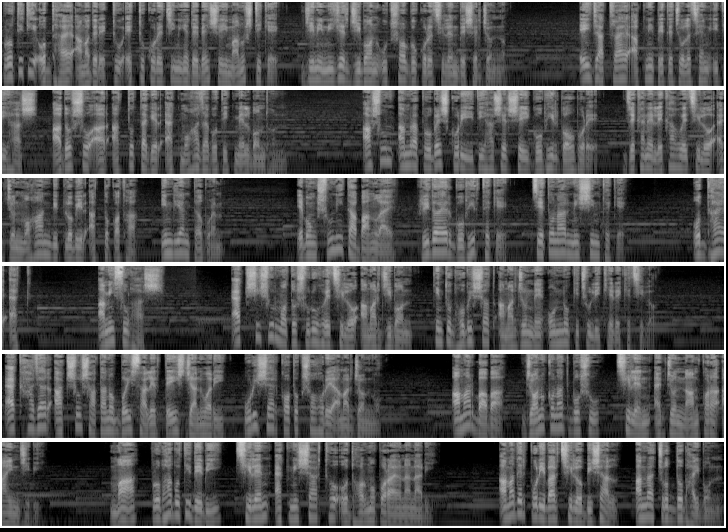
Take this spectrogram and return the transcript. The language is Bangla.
প্রতিটি অধ্যায় আমাদের একটু একটু করে চিনিয়ে দেবে সেই মানুষটিকে যিনি নিজের জীবন উৎসর্গ করেছিলেন দেশের জন্য। এই যাত্রায় আপনি পেতে চলেছেন ইতিহাস, আদর্শ আর আত্মত্যাগের এক মহাজাগতিক মেলবন্ধন। আসুন আমরা প্রবেশ করি ইতিহাসের সেই গভীর গহ্বরে, যেখানে লেখা হয়েছিল একজন মহান বিপ্লবীর আত্মকথা, ইন্ডিয়ান টাবুয়েম এবং শুনি তা বাংলায়, হৃদয়ের গভীর থেকে, চেতনার নিশ্চিন থেকে। অধ্যায় এক। আমি সুভাষ। এক শিশুর মতো শুরু হয়েছিল আমার জীবন, কিন্তু ভবিষ্যৎ আমার জন্যে অন্য কিছু লিখে রেখেছিল। এক হাজার আটশো সাতানব্বই সালের তেইশ জানুয়ারি, উড়িষ্যার কটক শহরে আমার জন্ম। আমার বাবা, জনকনাথ বসু, ছিলেন একজন নামকরা আইনজীবী। মা, প্রভাবতী দেবী, ছিলেন এক নিঃস্বার্থ ও ধর্মপরায়ণা নারী। আমাদের পরিবার ছিল বিশাল, আমরা চোদ্দ ভাইবোন।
